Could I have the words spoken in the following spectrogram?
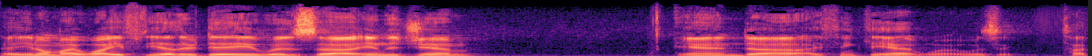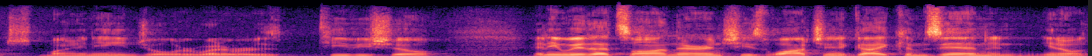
Uh, you know, my wife the other day was uh, in the gym and uh, I think they had what was it, Touched by an Angel or whatever, his TV show. Anyway, that's on there, and she's watching. A guy comes in, and you know,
